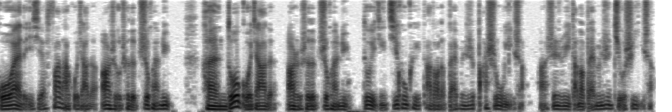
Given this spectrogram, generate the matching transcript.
国外的一些发达国家的二手车的置换率，很多国家的二手车的置换率都已经几乎可以达到了百分之八十五以上啊，甚至于达到百分之九十以上，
